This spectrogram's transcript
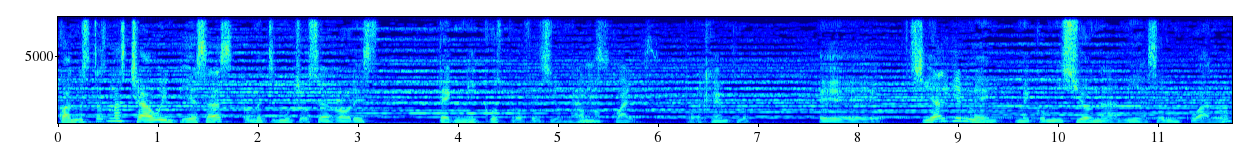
cuando estás más chavo y empiezas, cometes muchos errores técnicos profesionales. ¿Como cuáles? Por ejemplo, eh, si alguien me, me comisiona a mí hacer un cuadro,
